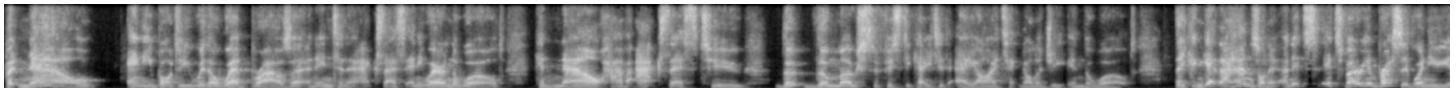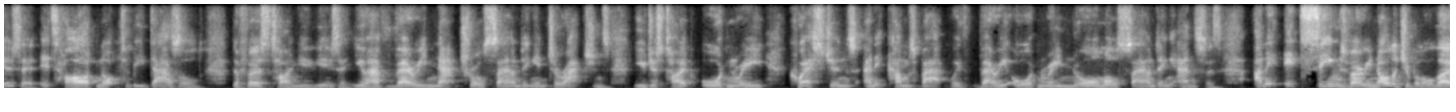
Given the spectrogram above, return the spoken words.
But now anybody with a web browser and internet access anywhere in the world can now have access to the the most sophisticated AI technology in the world they can get their hands on it. And it's it's very impressive when you use it. It's hard not to be dazzled the first time you use it. You have very natural sounding interactions. You just type ordinary questions and it comes back with very ordinary normal sounding answers. And it, it seems very knowledgeable although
